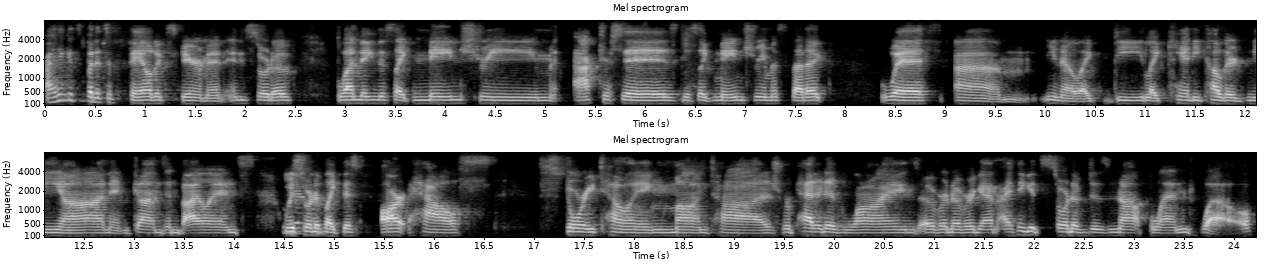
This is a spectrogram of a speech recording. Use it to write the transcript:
I think it's but it's a failed experiment in sort of blending this like mainstream actresses, this like mainstream aesthetic with um, you know, like the like candy colored neon and guns and violence with Yeah. sort of like this art house storytelling montage, repetitive lines over and over again. I think it sort of does not blend well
